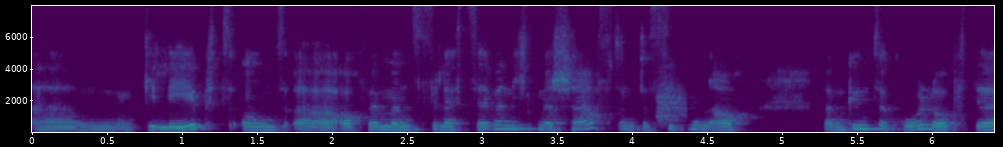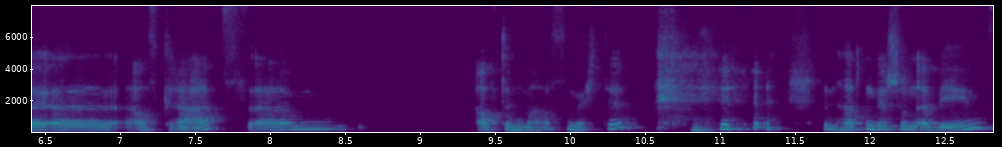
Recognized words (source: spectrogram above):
ähm, gelebt und äh, auch wenn man es vielleicht selber nicht mehr schafft, und das sieht man auch beim Günter Golob, der äh, aus Graz ähm, auf den Mars möchte, den hatten wir schon erwähnt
